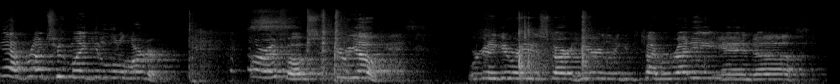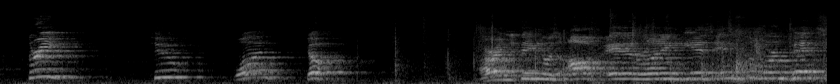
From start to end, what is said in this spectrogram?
yeah, round two might get a little harder. All right, folks, here we go. We're going to get ready to start here. Let me get the timer ready. And uh, three, two, one, go. All right, Nathaniel is off and running. He is into the worm pit.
